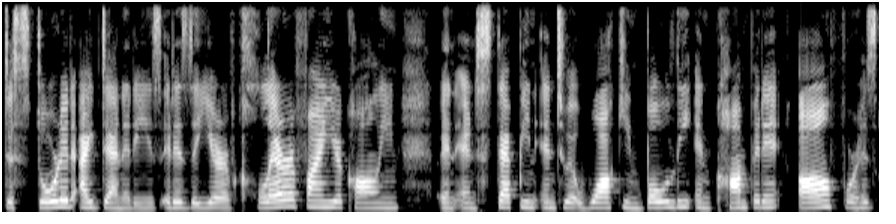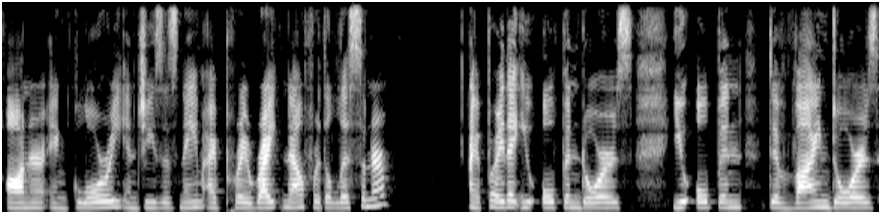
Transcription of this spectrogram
distorted identities. It is the year of clarifying your calling and, and stepping into it, walking boldly and confident, all for His honor and glory. In Jesus' name, I pray right now for the listener I pray that you open doors, you open divine doors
